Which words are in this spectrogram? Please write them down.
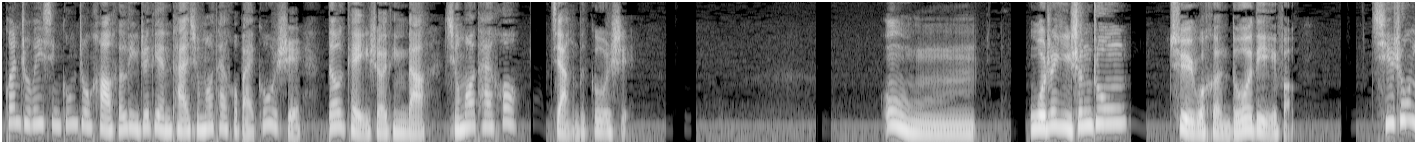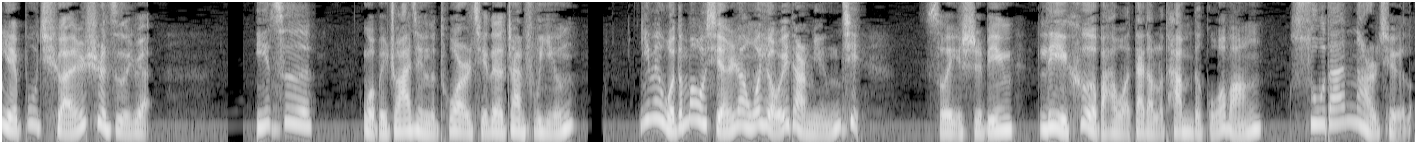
关注微信公众号和荔枝电台“熊猫太后摆故事”，都可以收听到熊猫太后讲的故事。嗯，我这一生中去过很多地方，其中也不全是自愿。一次，我被抓进了土耳其的战俘营，因为我的冒险让我有一点名气，所以士兵立刻把我带到了他们的国王苏丹那儿去了。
